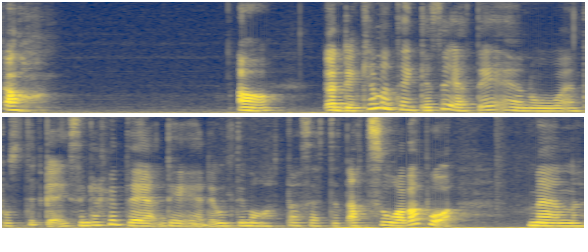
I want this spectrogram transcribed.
Ja. Ja. Ja, det kan man tänka sig att det är nog en positiv grej. Sen kanske inte det är det ultimata sättet att sova på. Men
